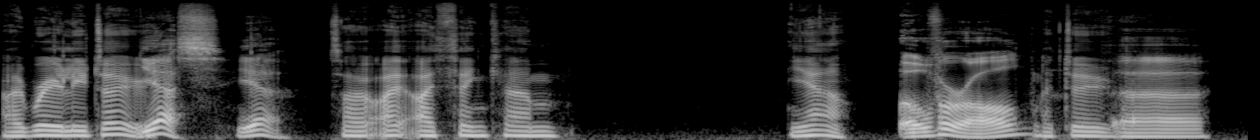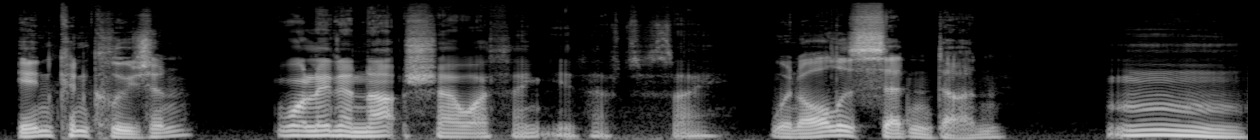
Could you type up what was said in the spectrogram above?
I really do. Yes. Yeah. So I, I think, um, yeah, Overall, I do. uh, in conclusion, well, in a nutshell, I think you'd have to say. when all is said and done, Mm,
